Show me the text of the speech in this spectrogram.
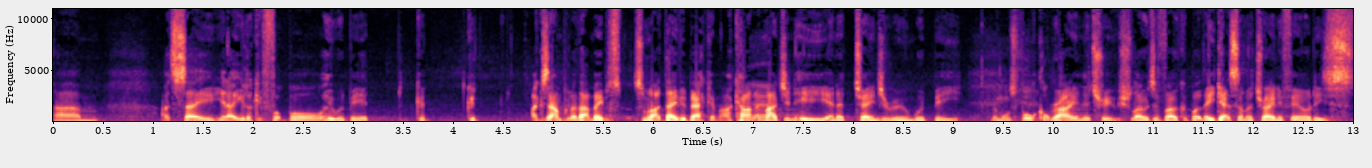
Um, I'd say you know you look at football. Who would be a example of that? Maybe someone like David Beckham. I can't yeah. imagine he in a changing room would be the most vocal. Rallying the troops, loads of vocal. But he gets on the training field, he's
